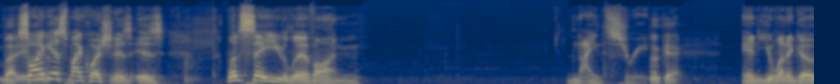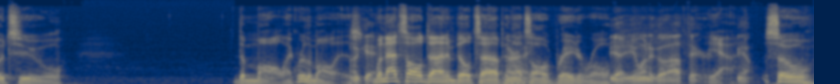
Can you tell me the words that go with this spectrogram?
But So it- I guess my question is is let's say you live on 9th Street okay, and you want to go to the mall, like where the mall is. Okay. When that's all done and built up and All that's right. all ready to roll. yeah, you want to go out there? Yeah. yeah. So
